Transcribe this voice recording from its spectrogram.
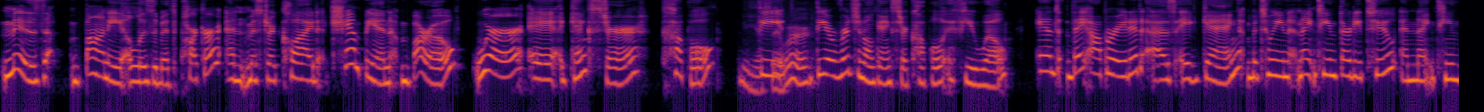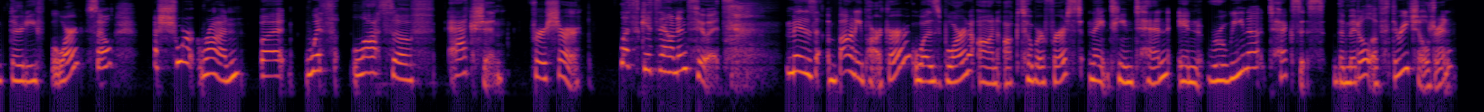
Ms. Bonnie Elizabeth Parker and Mr. Clyde Champion Barrow were a gangster couple. Yes, the, they were. the original gangster couple, if you will. And they operated as a gang between 1932 and 1934. So a short run, but with lots of action, for sure. Let's get down into it. Ms. Bonnie Parker was born on October 1st, 1910, in Rowena, Texas, the middle of three children.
